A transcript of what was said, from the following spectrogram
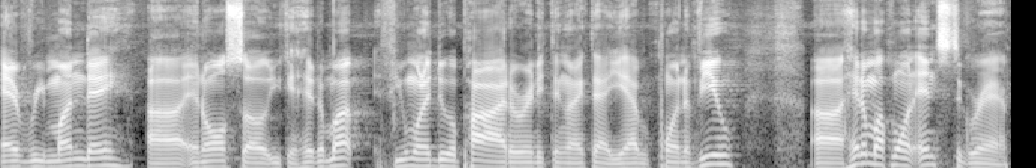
every Monday. Uh, and also, you can hit him up if you want to do a pod or anything like that. You have a point of view. Uh, hit him up on Instagram.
